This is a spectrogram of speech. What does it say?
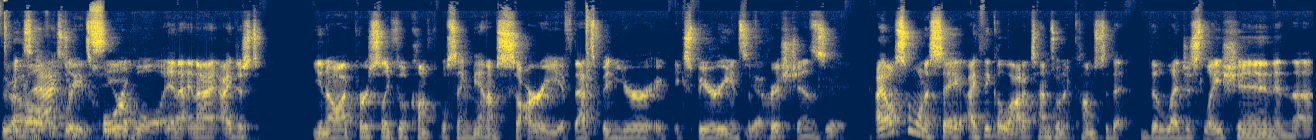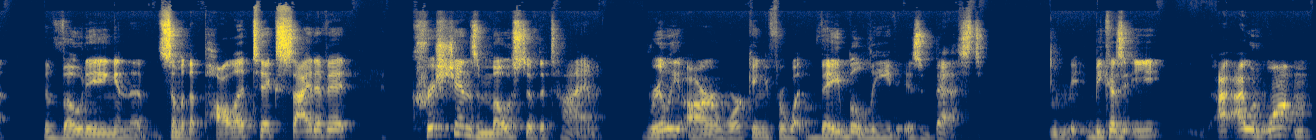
throughout exactly. it's horrible. And, yeah. and I, I just you know i personally feel comfortable saying man i'm sorry if that's been your experience of Yeah. christians. I also want to say i think a lot of times when it comes to the the legislation and the the voting and the some of the politics side of it christians most of the time really are working for what they believe is best Mhm. because I would want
